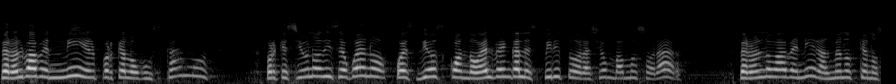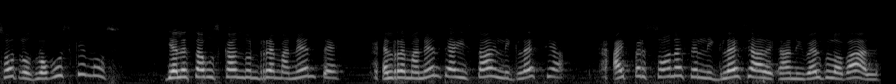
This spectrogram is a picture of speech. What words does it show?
pero Él va a venir porque lo buscamos. Porque si uno dice, bueno, pues Dios, cuando Él venga el espíritu de oración, vamos a orar. Pero Él no va a venir, al menos que nosotros lo busquemos. Y Él está buscando un remanente. El remanente ahí está en la iglesia. Hay personas en la iglesia a nivel global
